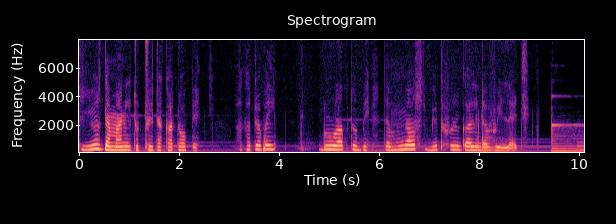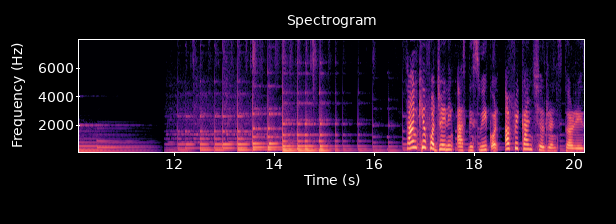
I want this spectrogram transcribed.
She used the money to treat Akatope. Akatope grew up to be the most beautiful girl in the village. Thank you for joining us this week on African Children's Stories.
